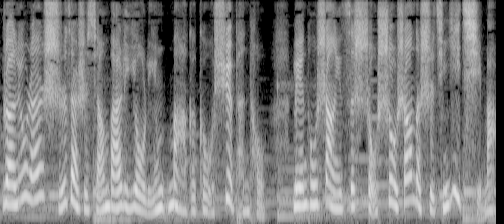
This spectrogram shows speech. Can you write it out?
阮流然实在是想把李有林骂个狗血喷头，连同上一次手受伤的事情一起骂。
